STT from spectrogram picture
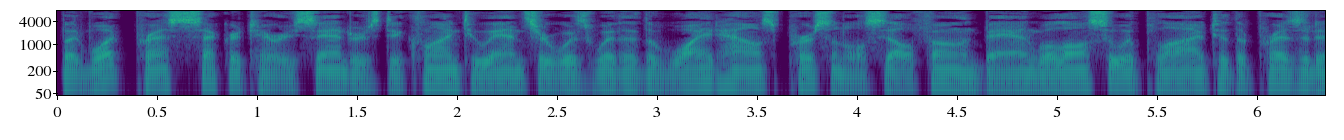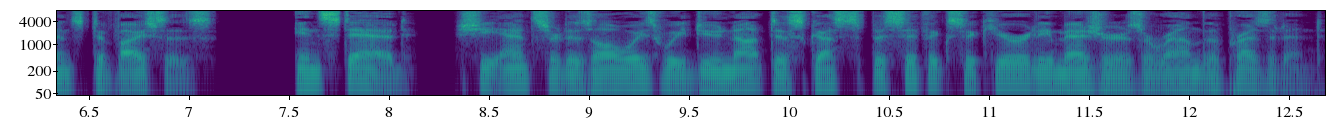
But what Press Secretary Sanders declined to answer was whether the White House personal cell phone ban will also apply to the president's devices. Instead, she answered as always we do not discuss specific security measures around the president.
